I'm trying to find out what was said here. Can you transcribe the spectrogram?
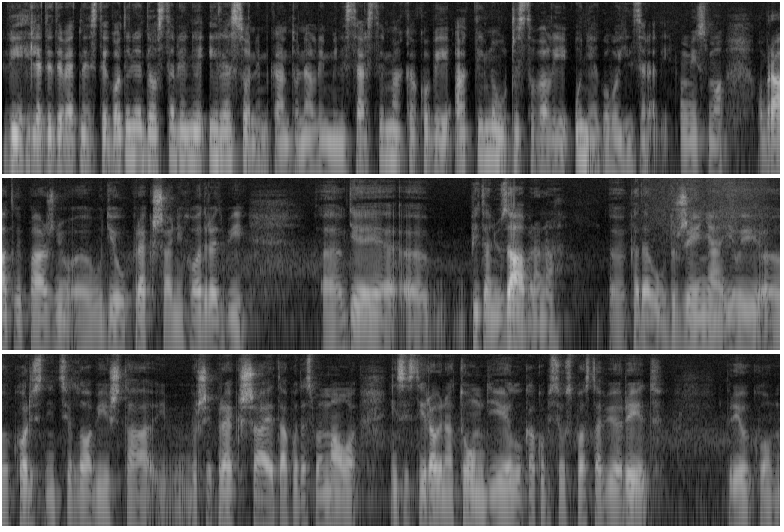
2019. godine dostavljen je i resornim kantonalnim ministarstvima kako bi aktivno učestvovali u njegovoj izradi. Mi smo obratili pažnju e, u dijelu prekšajnih odredbi e, gdje je e, u pitanju zabrana kada udruženja ili korisnici lovišta vrše prekšaje, tako da smo malo insistirali na tom dijelu kako bi se uspostavio red prilikom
